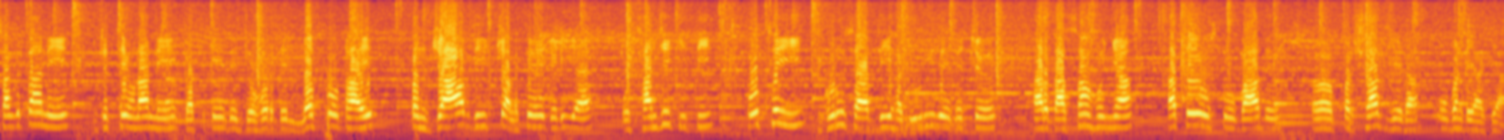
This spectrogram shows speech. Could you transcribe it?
ਸੰਗਤਾਂ ਨੇ ਜਿੱਥੇ ਉਹਨਾਂ ਨੇ ਗੱਤਕੇ ਦੇ ਜੋਹਰ ਦੇ ਲੁਤਫ ਉਠਾਏ, ਪੰਜਾਬ ਦੀ ਝਲਕ ਜਿਹੜੀ ਹੈ ਉਹ ਸਾਂਝੀ ਕੀਤੀ। ਉੱਥੇ ਹੀ ਗੁਰੂ ਸਾਹਿਬ ਦੀ ਹਜ਼ੂਰੀ ਦੇ ਵਿੱਚ ਅਰਦਾਸਾਂ ਹੋਈਆਂ ਅਤੇ ਉਸ ਤੋਂ ਬਾਅਦ ਪ੍ਰਸ਼ਾਦ ਜਿਹੜਾ ਉਹ ਵੰਡਿਆ ਗਿਆ।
